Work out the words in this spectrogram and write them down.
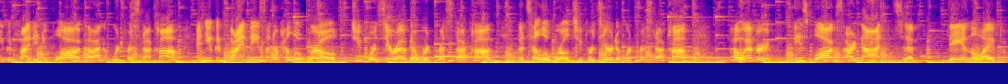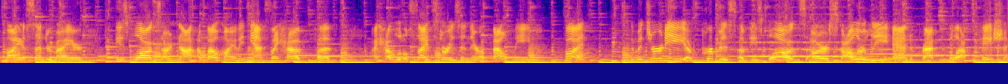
you can find a new blog on WordPress.com, and you can find these under Hello World 240.wordpress.com. That's Hello World 240.wordpress.com. However, these blogs are not uh, day in the life of Maya Sendermeyer. These vlogs are not about Maya. I mean, yes, I have uh, I have little side stories in there about me, but the majority purpose of these blogs are scholarly and practical application.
